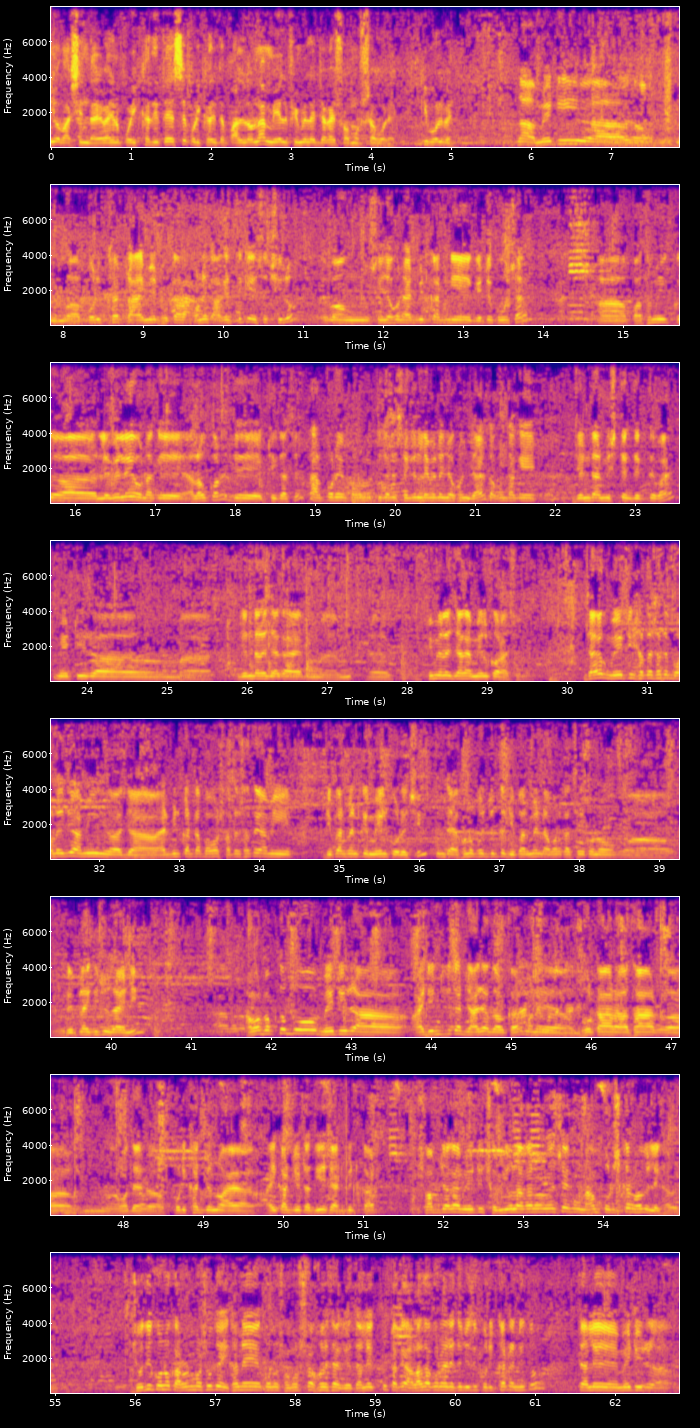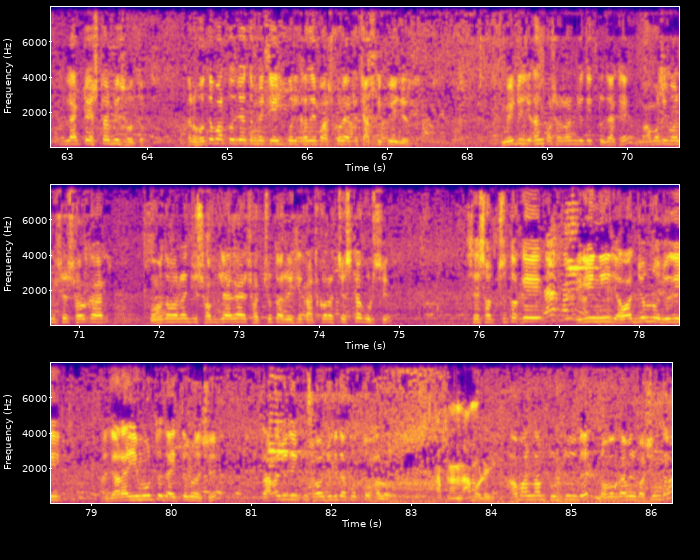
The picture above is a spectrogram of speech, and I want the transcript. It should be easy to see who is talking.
Speaker 1: প্রিয় বাসিন্দা এবার যেন পরীক্ষা দিতে এসে পরীক্ষা দিতে পারল না মেল ফিমেলের জায়গায় সমস্যা বলে। কি বলবেন?
Speaker 2: না, মেয়েটি পরীক্ষার টাইমে ঢোকা অনেক আগের থেকে এসেছিল এবং সে যখন অ্যাডমিট কার্ড নিয়ে গেটে পৌঁছায় প্রাথমিক লেভেলে ওনাকে অ্যালাউ করে যে ঠিক আছে। তারপরে পরবর্তীকালে সেকেন্ড লেভেলে যখন যায়, তখন তাকে জেন্ডার মিস্টেক দেখতে পায়। মেয়েটির জেন্ডারের জায়গায় ফিমেলের জায়গায় মেল করা ছিল। যাই হোক মেয়েটির সাথে সাথে বলে যে, আমি অ্যাডমিট কার্ডটা পাওয়ার সাথে সাথে আমি ডিপার্টমেন্টকে মেল করেছি। কিন্তু এখনও পর্যন্ত ডিপার্টমেন্ট আমার কাছে কোনো রিপ্লাই কিছু দেয়নি। আমার বক্তব্য, মেয়েটির আইডেন্টিটি কার্ড যা যা দরকার মানে ভোটার, আধার আমাদের পরীক্ষার জন্য আই কার্ড যেটা দিয়েছে অ্যাডমিট কার্ড সব জায়গায় মেয়েটির ছবিও লাগানো রয়েছে এবং নাম পরিষ্কারভাবে লেখা রয়েছে। যদি কোনো কারণবশত এখানে কোনো সমস্যা হয়ে থাকে, তাহলে একটু তাকে আলাদা করে রেখে যদি পরীক্ষাটা নিত, তাহলে মেয়েটির লাইফটা এস্টাবলিশ হতো। কারণ হতে পারতো যে মেয়েটি এই পরীক্ষা দিয়ে পাশ করে একটা চাকরি পেয়ে যেত। মেয়েটি যেখানে প্রশাসন যদি একটু দেখে, মামালি মানুষের সরকার, মমতা ব্যানার্জি সব জায়গায় স্বচ্ছতা রেখে কাজ করার চেষ্টা করছে। সে স্বচ্ছতাকে এগিয়ে নিয়ে যাওয়ার জন্য যদি যারা এই মুহূর্তে দায়িত্ব রয়েছে, তারা যদি একটু সহযোগিতা করতো, ভালো হতো।
Speaker 1: আপনার নাম ওটাই
Speaker 2: আমার নাম টুলটুল দে নবগ্রামের বাসিন্দা।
